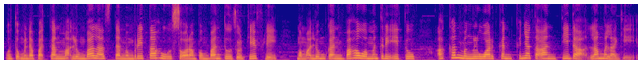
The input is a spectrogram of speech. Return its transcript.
untuk mendapatkan maklum balas dan memberitahu seorang pembantu Zulkifli memaklumkan bahawa menteri itu akan mengeluarkan kenyataan tidak lama lagi.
